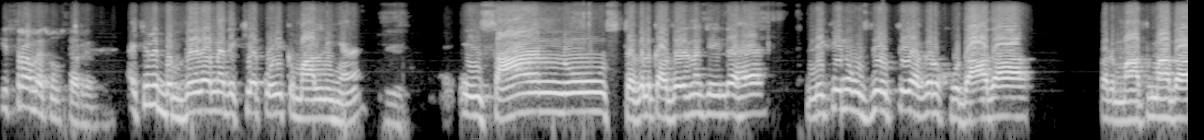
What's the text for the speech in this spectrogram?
ਕਿਸ ਤਰ੍ਹਾਂ ਮਹਿਸੂਸ ਕਰ ਰਹੇ ਹੋ? ਐਕਚੁਅਲੀ ਬੰਦੇ ਦਾ ਮੈਂ ਦੇਖਿਆ ਕੋਈ ਕਮਾਲ ਨਹੀਂ ਹੈ। ਜੀ। ਇਨਸਾਨ ਨੂੰ ਸਟਰਗਲ ਕਰਦੇ ਰਹਿਣਾ ਚਾਹੀਦਾ ਹੈ ਲੇਕਿਨ ਉਸ ਦੇ ਉੱਤੇ ਅਗਰ ਖੁਦਾ ਦਾ ਪਰਮਾਤਮਾ ਦਾ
